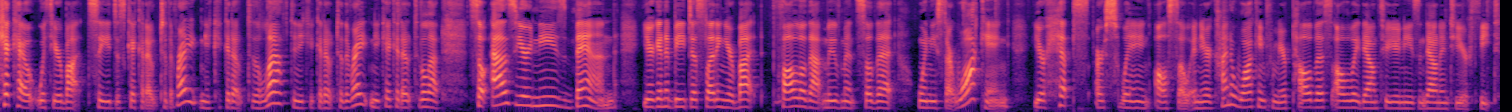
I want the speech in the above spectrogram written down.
kick out with your butt. So you just kick it out to the right and you kick it out to the left and you kick it out to the right and you kick it out to the left. So as your knees bend, you're going to be just letting your butt follow that movement so that when you start walking, your hips are swaying also, and you're kind of walking from your pelvis all the way down through your knees and down into your feet.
